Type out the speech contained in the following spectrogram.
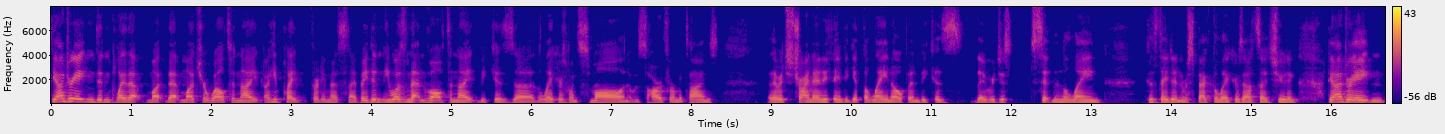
DeAndre Ayton didn't play that mu- that much or well tonight. Uh, he played 30 minutes tonight, but he didn't. He wasn't that involved tonight because uh, the Lakers went small and it was hard for him at times. They were just trying anything to get the lane open because they were just sitting in the lane because they didn't respect the Lakers outside shooting. DeAndre Ayton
